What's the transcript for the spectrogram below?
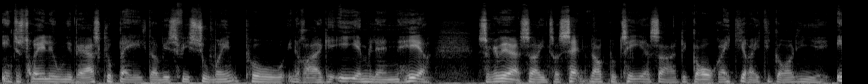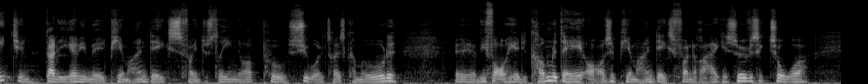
industrielle univers globalt, og hvis vi zoomer ind på en række EM-lande her, så kan vi altså interessant nok notere sig, at det går rigtig, rigtig godt i Indien. Der ligger vi med et PMI-indeks for industrien op på 57,8. Øh, vi får her de kommende dage også PMI-indeks for en række servicesektorer, sektorer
